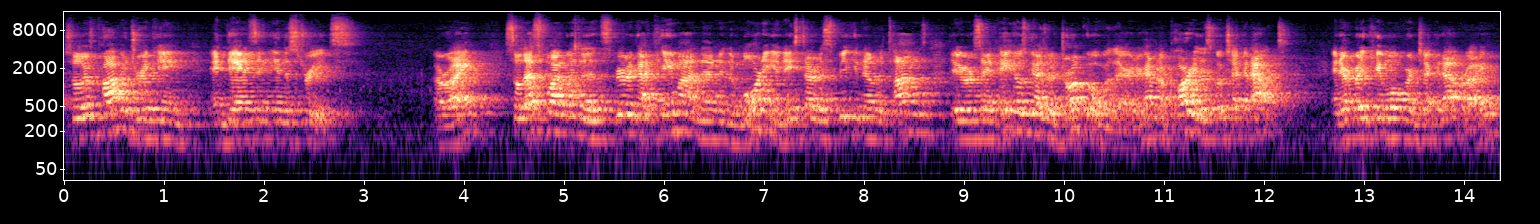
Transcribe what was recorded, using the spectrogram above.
So there's probably drinking and dancing in the streets. All right? So that's why when the Spirit of God came on them in the morning and they started speaking in other tongues, they were saying, hey, those guys are drunk over there. They're having a party. Let's go check it out. And everybody came over and checked it out, right?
